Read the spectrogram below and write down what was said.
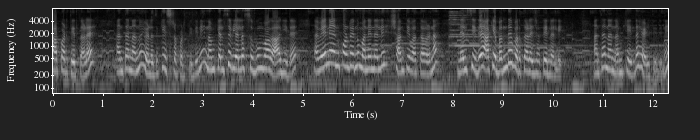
ಕಾಪಾಡ್ತಿರ್ತಾಳೆ ಅಂತ ನಾನು ಹೇಳೋದಕ್ಕೆ ಇಷ್ಟಪಡ್ತಿದ್ದೀನಿ. ನಮ್ಮ ಕೆಲಸಗಳೆಲ್ಲ ಸುಗಮವಾಗಿ ಆಗಿದೆ. ನಾವೇನೇ ಅಂದ್ಕೊಂಡ್ರೇನು ಮನೆಯಲ್ಲಿ ಶಾಂತಿ ವಾತಾವರಣ ನೆಲೆಸಿದೆ. ಆಕೆ ಬಂದೇ ಬರ್ತಾಳೆ ಜೊತೆಯಲ್ಲಿ. ಅಂತ ನಾನು ನಂಬಿಕೆಯಿಂದ ಹೇಳ್ತಿದ್ದೀನಿ.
